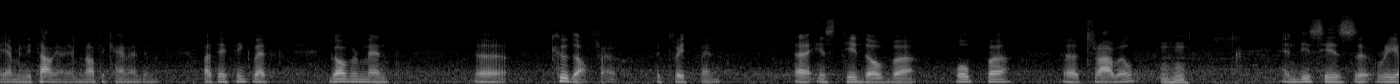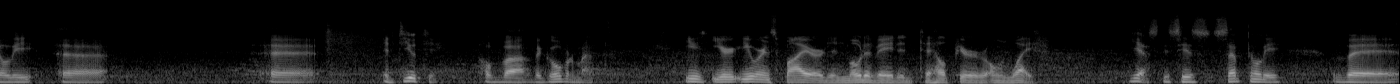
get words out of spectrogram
I am an Italian, I am not a Canadian, but I think that government uh, could offer the treatment uh, instead of uh, hope uh, travel. And this is uh, really uh, uh, a duty of uh, the government. You, you're, you were inspired and motivated to help your own wife. Yes, this is certainly the,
